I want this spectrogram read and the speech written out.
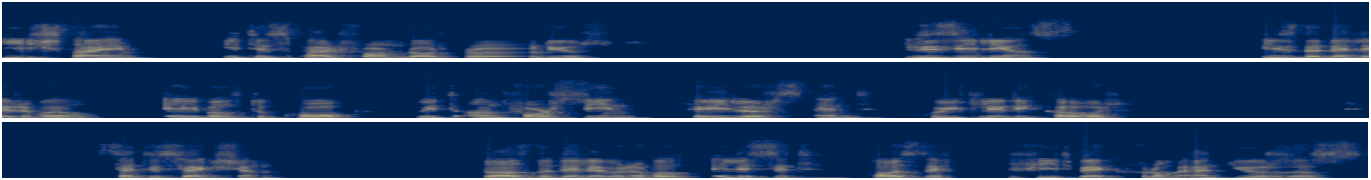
each time it is performed or produced? Resilience. Is the deliverable able to cope with unforeseen failures and quickly recover? Satisfaction. Does the deliverable elicit positive feedback from end users?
